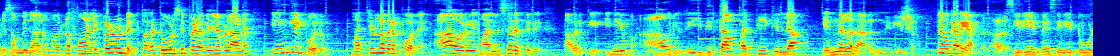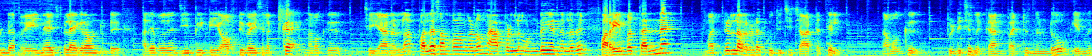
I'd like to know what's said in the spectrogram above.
ഒരു സംവിധാനം അവരുടെ ഫോണിൽ ഇപ്പോഴും ഉണ്ട്. പല ടൂൾസ് ഇപ്പോഴും അവൈലബിൾ ആണ്. എങ്കിൽ പോലും മറ്റുള്ളവരെ പോലെ ആ ഒരു മത്സരത്തിൽ അവർക്ക് ഇനിയും ആ ഒരു രീതി എത്താൻ പറ്റിയിട്ടില്ല എന്നുള്ളതാണ് നിരീക്ഷണം. നമുക്കറിയാം അവർ സിരി ഉണ്ട് സിരി ടു ഉണ്ട് ഇമേജ് പ്ലേ ഗ്രൗണ്ട് ഉണ്ട് അതേപോലെ ജി പി ടി ഓഫ് ഡിവൈസിലൊക്കെ നമുക്ക് ചെയ്യാനുള്ള പല സംഭവങ്ങളും ആപ്പിളിൽ ഉണ്ട് എന്നുള്ളത് പറയുമ്പോൾ തന്നെ മറ്റുള്ളവരുടെ കുതിച്ചു ചാട്ടത്തിൽ നമുക്ക് പിടിച്ചു നിൽക്കാൻ പറ്റുന്നുണ്ടോ എന്ന്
